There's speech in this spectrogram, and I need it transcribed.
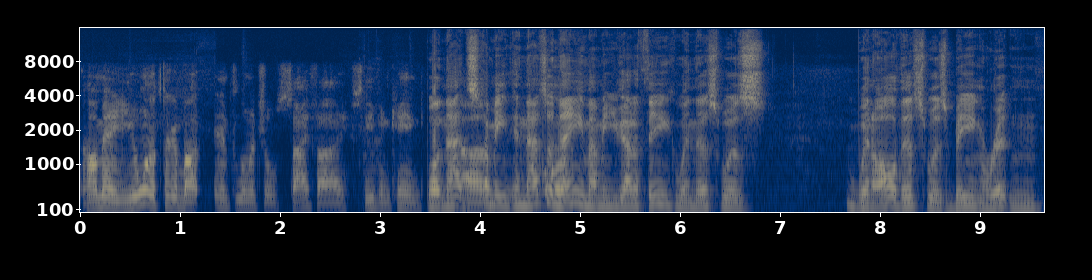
oh man, you want to talk about influential sci-fi? Stephen King. Well, and that's I Um, mean, and that's a name. I mean, you got to think when this was when all this was being written.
